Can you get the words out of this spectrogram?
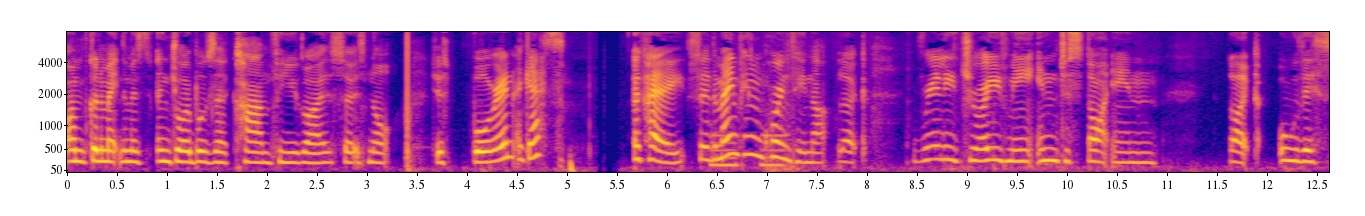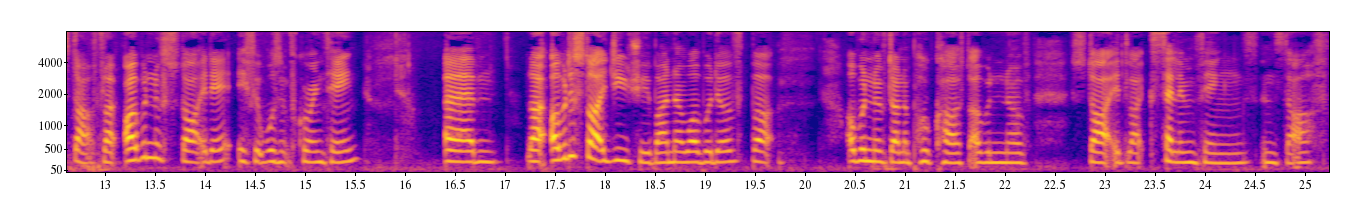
I'm going to make them as enjoyable as I can for you guys, so it's not just boring, I guess. Okay, so the main thing in quarantine that like really drove me into starting like all this stuff. Like I wouldn't have started it if it wasn't for quarantine. Um like I would have started YouTube, I know I would have, but I wouldn't have done a podcast. I wouldn't have started like selling things and stuff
